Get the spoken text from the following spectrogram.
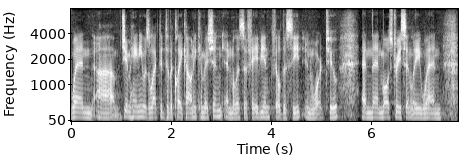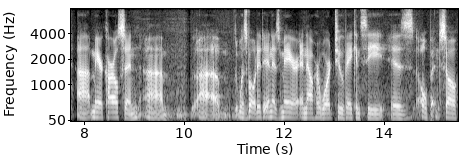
when um, Jim Haney was elected to the Clay County Commission and Melissa Fabian filled the seat in Ward 2. And then most recently when uh, Mayor Carlson um, uh, was voted in as mayor and now her Ward 2 vacancy is open. So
